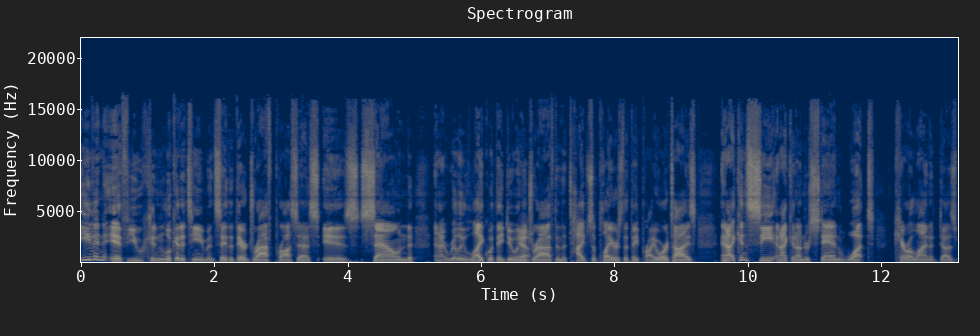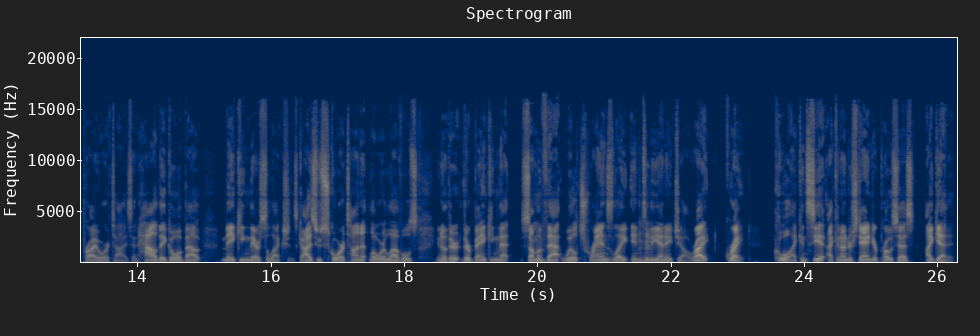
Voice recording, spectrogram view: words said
even if you can look at a team and say that their draft process is sound and I really like what they do in yeah. the draft and the types of players that they prioritize and I can see and I can understand what Carolina does prioritize and how they go about making their selections. Guys who score a ton at lower levels, you know, they're they're banking that some of that will translate into mm-hmm. the NHL, right? Great. Cool. I can see it. I can understand your process. I get it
